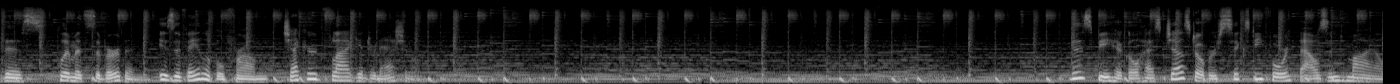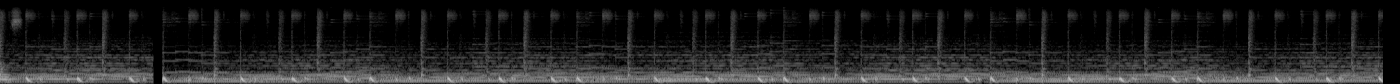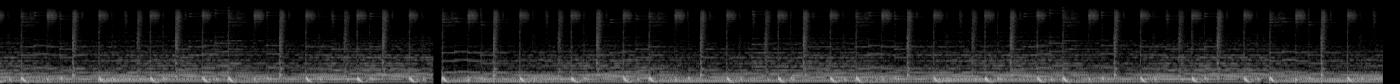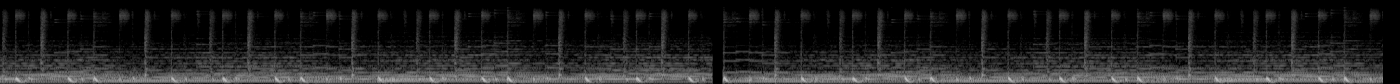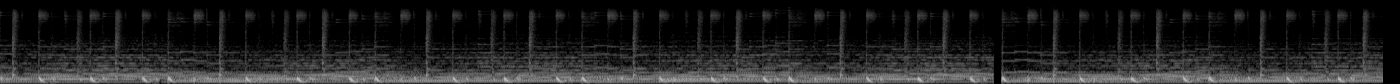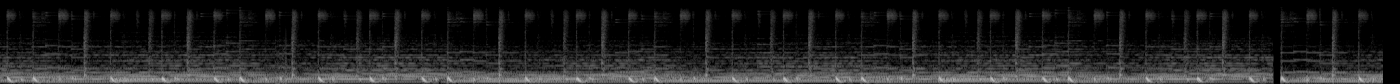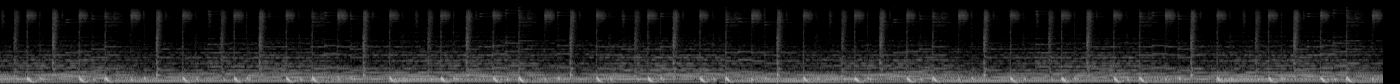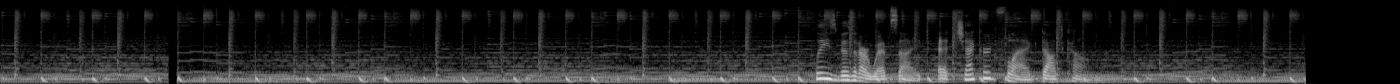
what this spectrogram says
This Plymouth Suburban is available from Chequered Flag International. This vehicle has just over 64,000 miles. Please visit our website at chequeredflag.com.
